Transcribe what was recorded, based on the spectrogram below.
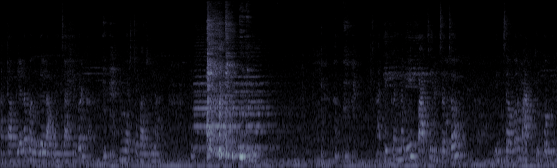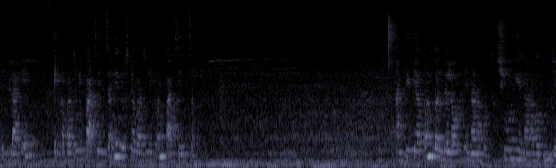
आता आपल्याला बंद लावायचं आहे बरं का? वरच्या बाजूला. आता इकडनं मी पाच इंचचं इंचावर मार्किंग करून घेतलं आहे. एका बाजूने पाच इंच आणि दुसऱ्या बाजूने पण पाच इंच. आणि तिथे आपण बंद लावून घेणार आहोत शिवून घेणार आहोत म्हणजे.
